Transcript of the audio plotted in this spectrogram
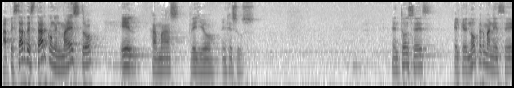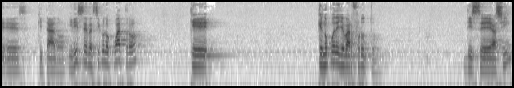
a pesar de estar con el Maestro, él jamás creyó en Jesús. Entonces, el que no permanece es quitado. Y dice versículo 4 que que no puede llevar fruto. Dice así,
